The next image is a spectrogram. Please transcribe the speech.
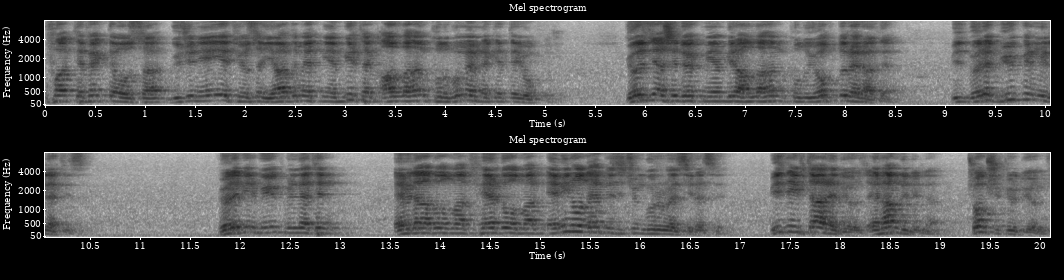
ufak tefek de olsa, gücü neye yetiyorsa yardım etmeyen bir tek Allah'ın kulu bu memlekette yoktur. Gözyaşı dökmeyen bir Allah'ın kulu yoktur herhalde. Biz böyle büyük bir milletiz. Böyle bir büyük milletin evladı olmak, ferdi olmak emin olun hepimiz için gurur vesilesi. Biz de iftihar ediyoruz elhamdülillah. Çok şükür diyoruz.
